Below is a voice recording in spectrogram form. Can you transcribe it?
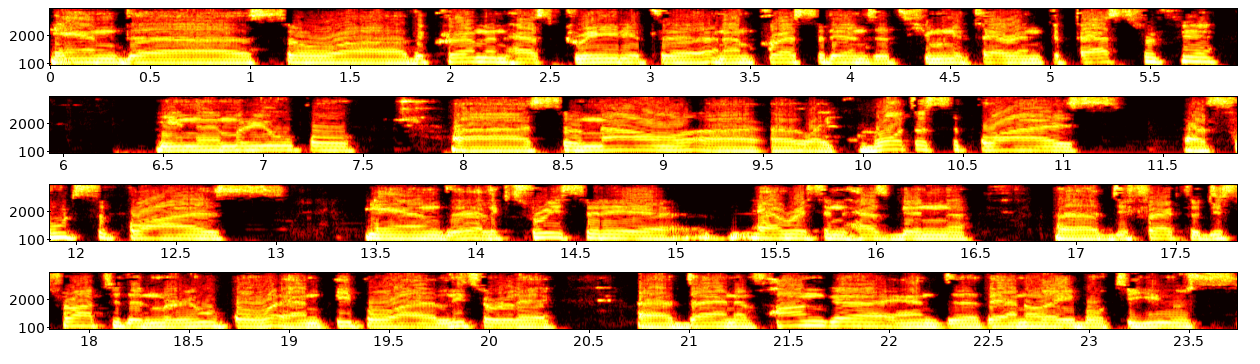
And uh, so uh, the Kremlin has created uh, an unprecedented humanitarian catastrophe in uh, Mariupol. Uh, so now, like water supplies, food supplies, and electricity, everything has been de facto disrupted in Mariupol, and people are literally dying of hunger, and they are not able to use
